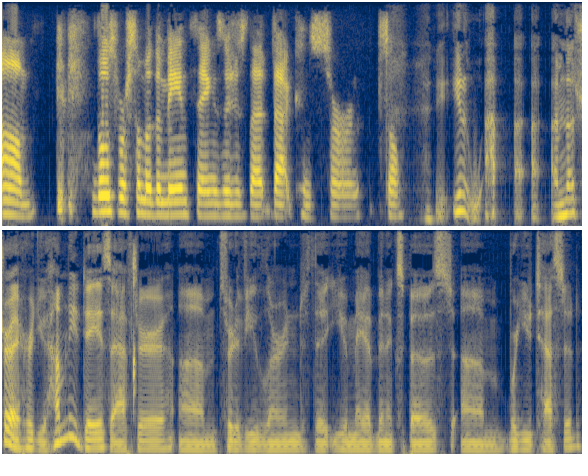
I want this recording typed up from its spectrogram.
um, those were some of the main things. Is just that that concern. So, you know, I, am not sure I heard you. How many days after, um, sort of, you learned that you may have been exposed, um, were you tested?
